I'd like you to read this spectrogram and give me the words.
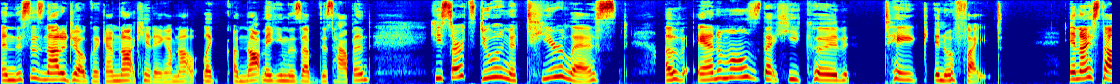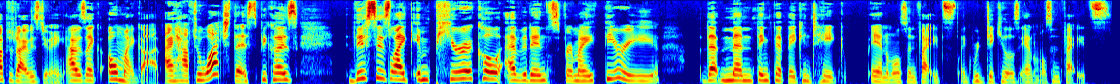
and this is not a joke. Like I'm not kidding. I'm not like I'm not making this up. This happened. He starts doing a tier list of animals that he could take in a fight. And I stopped what I was doing. I was like, oh my God, I have to watch this because this is like empirical evidence for my theory that men think that they can take animals in fights, like ridiculous animals in fights.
